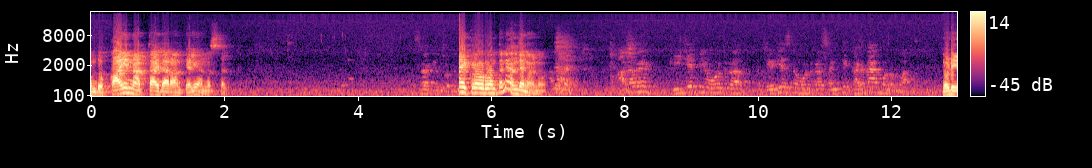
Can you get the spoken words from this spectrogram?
ಒಂದು ಕಾಯಿನ್ ಆಗ್ತಾ ಇದ್ದಾರಾ ಅಂತೇಳಿ ಅನ್ನಿಸ್ತದೆ. ನಾಯಕರವರು ಅಂತಾನೆ ಅಂದೆ ನಾನು. ನೋಡಿ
